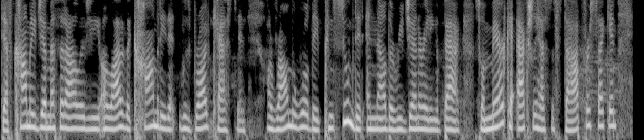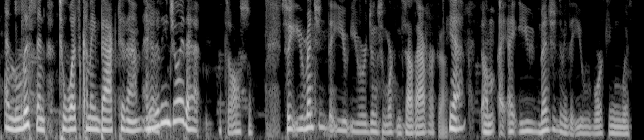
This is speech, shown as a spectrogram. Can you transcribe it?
Def Comedy Jam methodology, a lot of the comedy that was broadcasted around the world, they've consumed it and now they're regenerating it back. So America actually has to stop for a second and listen to what's coming back to them and Yeah. really enjoy that. That's awesome. So you mentioned that you, you were doing some work in South Africa. Yeah. Um, I, I, you mentioned to me that you were working with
